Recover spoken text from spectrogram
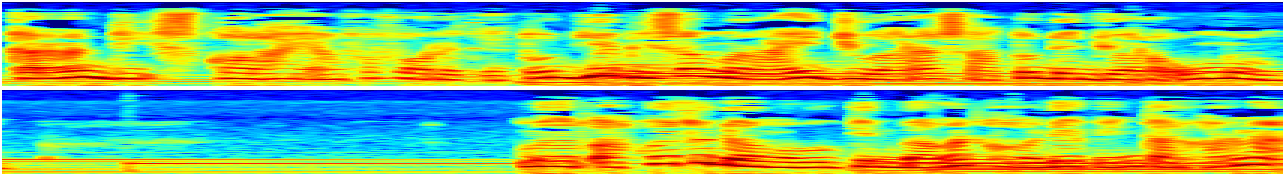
Karena di sekolah yang favorit itu dia bisa meraih juara satu dan juara umum. Menurut aku itu udah ngebuktiin banget kalau dia pintar karena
